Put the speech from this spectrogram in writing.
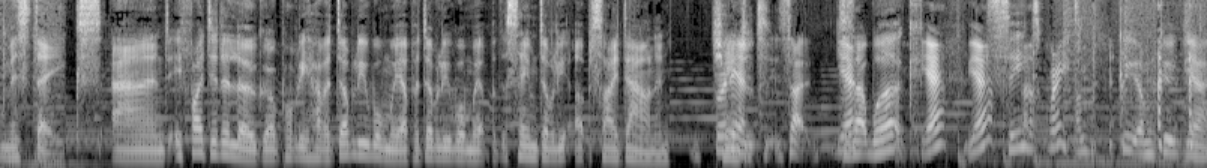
Mistakes, and if I did a logo, I'd probably have a W one way up, a W one way up, but the same W upside down, and change Brilliant. it. To, is that does Yeah. that work? Yeah, yeah. See, that's great. I'm good. I'm good. Yeah.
